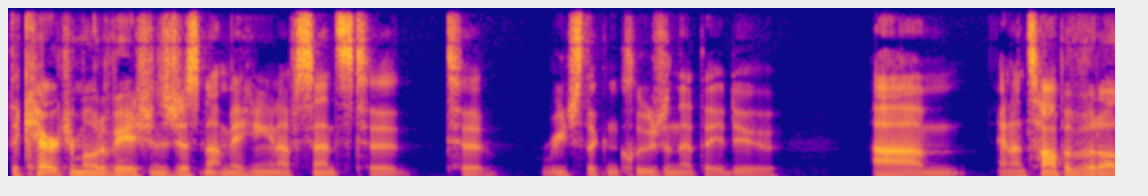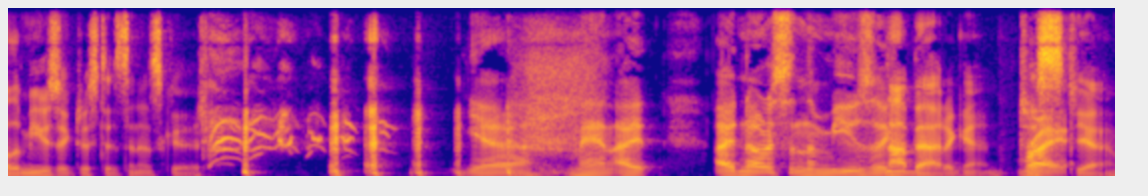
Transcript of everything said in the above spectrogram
The character motivation is just not making enough sense to to reach the conclusion that they do. Um, and on top of it all, the music just isn't as good. Yeah, man, I I noticed in the music Not bad again. Just, Right. Yeah.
